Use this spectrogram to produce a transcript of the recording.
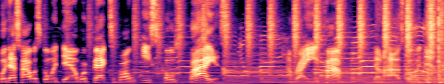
But that's how it's going down. We're back tomorrow with East Coast Bias. I'm Raheem Palmer. Y'all know how it's going down.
